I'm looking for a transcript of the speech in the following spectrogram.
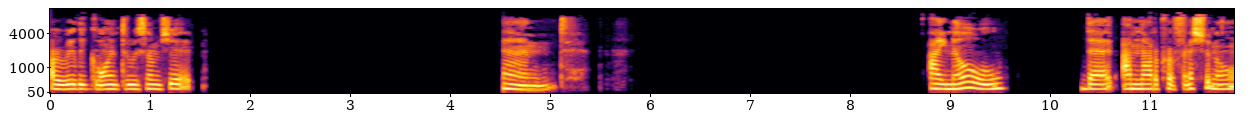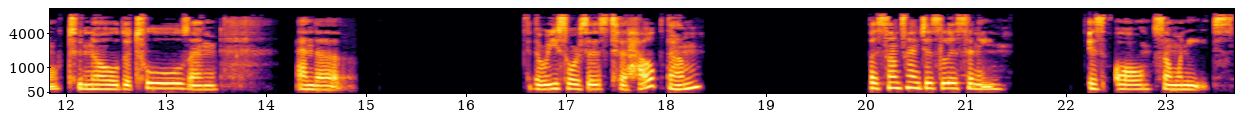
are really going through some shit. And I know that I'm not a professional to know the tools and and the the resources to help them, but sometimes just listening is all someone needs.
